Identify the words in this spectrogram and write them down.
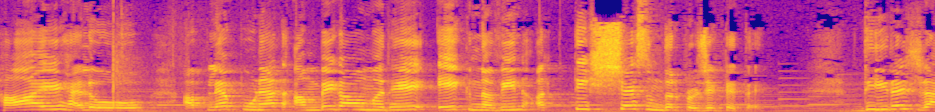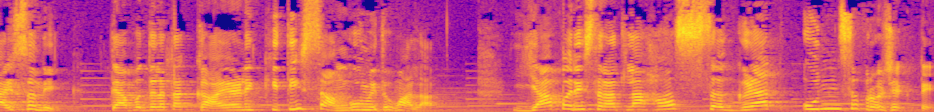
हाय हॅलो. आपल्या पुण्यात आंबेगावमध्ये एक नवीन अतिशय सुंदर प्रोजेक्ट येत आहे धीरज रायसोनिक. त्याबद्दल आता काय आणि किती सांगू मी तुम्हाला. या परिसरातला हा सगळ्यात उंच प्रोजेक्ट आहे.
